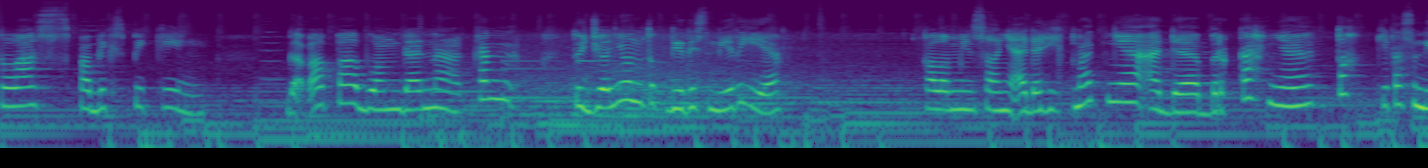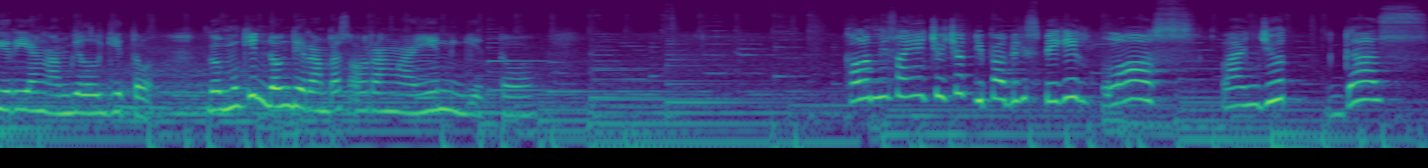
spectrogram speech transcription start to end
kelas public speaking gak apa-apa buang dana kan tujuannya untuk diri sendiri ya kalau misalnya ada hikmatnya ada berkahnya toh kita sendiri yang ambil gitu. Gak mungkin dong dirampas orang lain gitu. Kalau misalnya cocok di public speaking los lanjut gas.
